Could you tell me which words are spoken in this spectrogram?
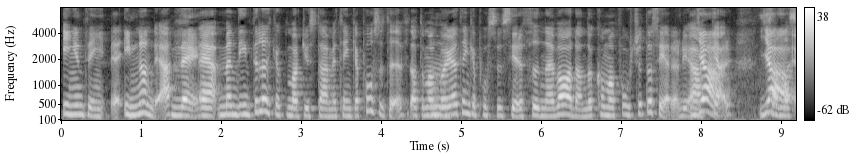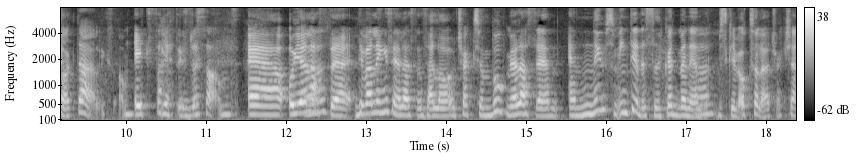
ingenting eh, innan det. Nej. Eh, Men det är inte lika uppenbart just det här med att tänka positivt. Att om man Mm. börjar tänka positivt och se det fina i vardagen då kommer man fortsätta se det, det ökar. Ja. Samma sak där liksom. Exakt. exakt. Jätteintressant. Eh, och jag Ja. läste, det var länge sedan jag läste en sån här law attraction bok men jag läste en, en nu som inte är The Secret men den Ja. beskriver också law attraction.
